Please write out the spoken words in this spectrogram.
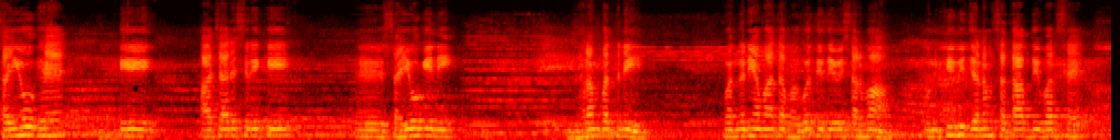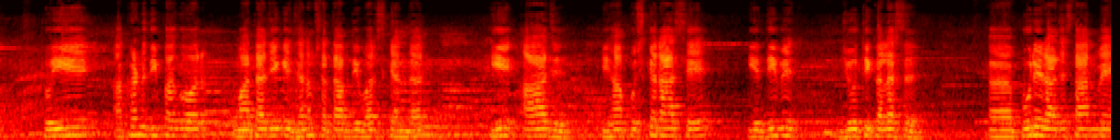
संयोग है कि आचार्य श्री की सहयोगिनी, धर्मपत्नी, वंदनीय माता भगवती देवी शर्मा, उनकी भी जन्म शताब्दी वर्ष है। तो ये अखंड दीपक और माता जी के जन्म शताब्दी वर्ष के अंदर ये आज यहाँ पुष्कराज से ये दिव्य ज्योति कलश पूरे राजस्थान में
